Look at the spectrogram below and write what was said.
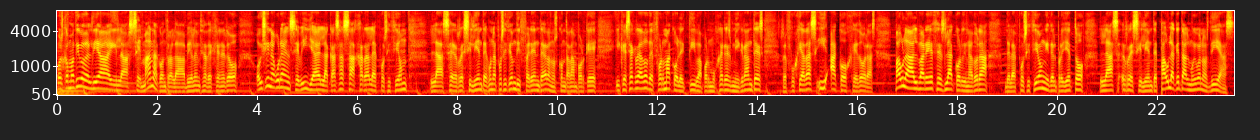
Pues con motivo del día y la semana contra la violencia de género, hoy se inaugura en Sevilla, en la Casa Sáhara, la exposición Las eh, Resilientes, una exposición diferente, ahora nos contarán por qué, y que se ha creado de forma colectiva por mujeres migrantes, refugiadas y acogedoras. Paula Álvarez es la coordinadora de la exposición y del proyecto Las Resilientes. Paula, ¿qué tal? Muy buenos días.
